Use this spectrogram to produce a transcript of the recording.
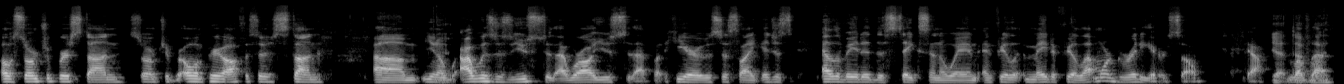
oh, stormtrooper stun, stormtrooper, oh, Imperial officer stun. Um, you know, I was just used to that. We're all used to that, but here it was just like it just elevated the stakes in a way and, and feel it made it feel a lot more grittier. So yeah, Yeah, love definitely.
